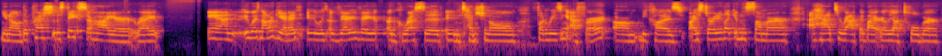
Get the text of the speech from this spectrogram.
you know, the pressure, the stakes are higher, right? And it was not organic. It was a very, very aggressive, intentional fundraising effort um, because I started like in the summer. I had to wrap it by early October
